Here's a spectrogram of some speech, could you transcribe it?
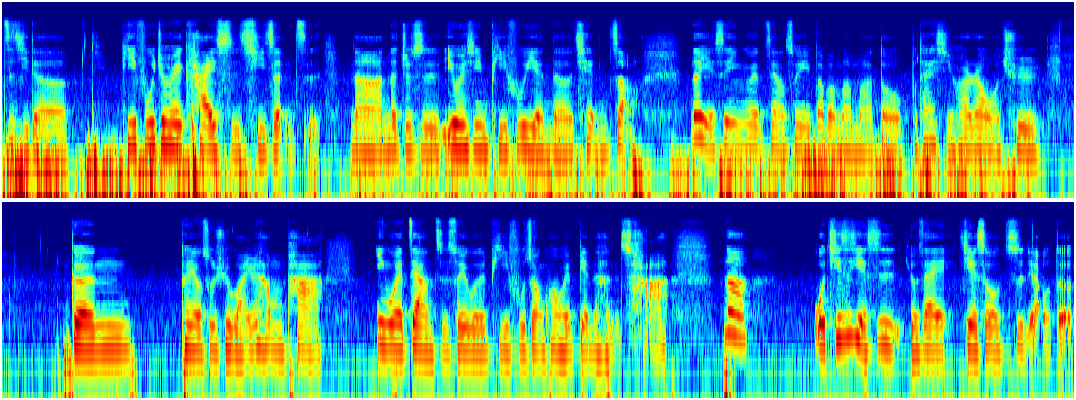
自己的皮肤就会开始起疹子，那那就是异位性皮肤炎的前兆。那也是因为这样，所以爸爸妈妈都不太喜欢让我去跟朋友出去玩，因为他们怕因为这样子，所以我的皮肤状况会变得很差。那我其实也是有在接受治疗的。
